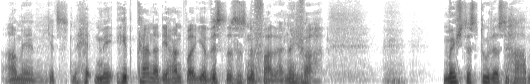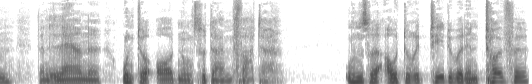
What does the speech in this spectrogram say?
Amen. Jetzt hebt keiner die Hand, weil ihr wisst, das ist eine Falle, nicht wahr? Möchtest du das haben? Dann lerne Unterordnung zu deinem Vater. Unsere Autorität über den Teufel,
